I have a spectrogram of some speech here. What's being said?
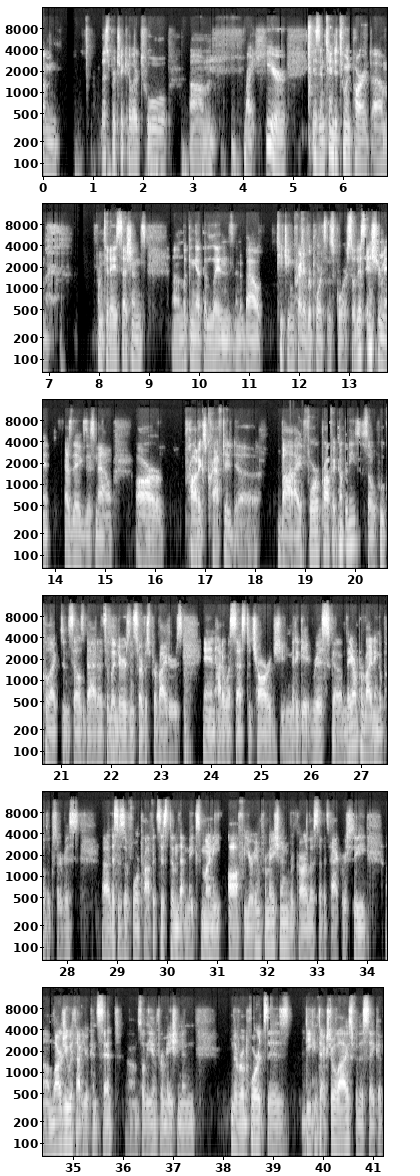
um, this particular tool um, right here is intended to impart um, from today's sessions, um, looking at the lens and about teaching credit reports and scores. So this instrument, as they exist now, are products crafted uh, by for-profit companies. So who collect and sells data to lenders and service providers and how to assess to charge and mitigate risk. Um, they aren't providing a public service uh, this is a for-profit system that makes money off your information regardless of its accuracy um, largely without your consent um, so the information in the reports is decontextualized for the sake of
